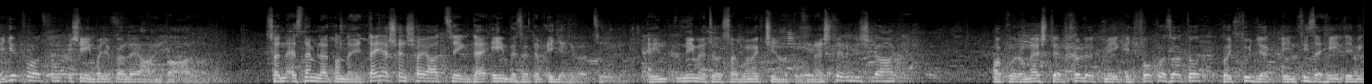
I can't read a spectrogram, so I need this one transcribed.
együtt voltunk, és én vagyok a leányvállalat. Szóval ezt nem lehet mondani, hogy teljesen saját cég, de én vezetem egyedül a céget. Én Németországban megcsináltam a mestervizsgát, akkor a mester fölött még egy fokozatot, hogy tudjak, én 17 évig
